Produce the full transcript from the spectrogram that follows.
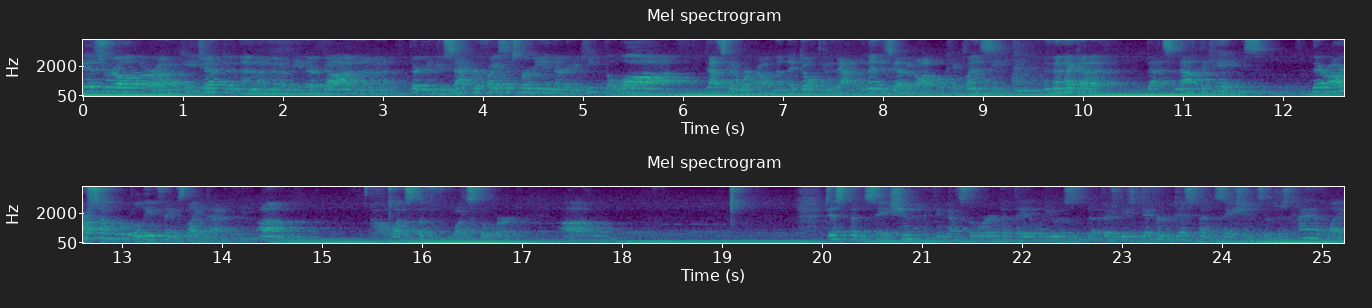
Israel or out of Egypt, and then I'm going to be their God, and I'm going to, they're going to do sacrifices for me, and they're going to keep the law. That's going to work out. And then they don't do that. And then he's got to go, okay, plan C. And then I got to, that's not the case. There are some who believe things like that. Um, oh, what's the, what's the word? Um, dispensation, I think that's the word that they use, that there's these different dispensations. So just kind of like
